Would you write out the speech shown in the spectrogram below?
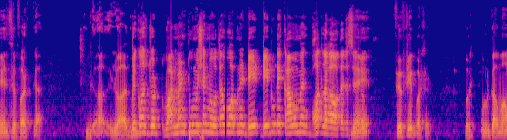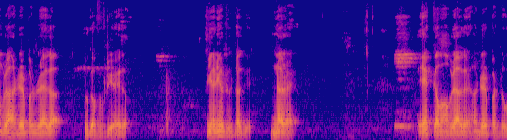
ہے سے فرق کیا جو بیکاز جو جو one one man man two two two mission mission میں میں ہوتا ہوتا ہے ہے ہے وہ اپنے ڈے ڈے کاموں بہت لگا جیسے fifty fifty fifty fifty percent percent percent percent percent ان ان کا کا کا کا معاملہ معاملہ معاملہ ہنڈریڈ ہنڈریڈ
